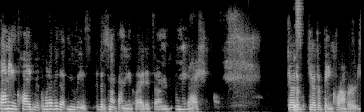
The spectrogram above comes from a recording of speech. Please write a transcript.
Bonnie and Clyde movie, whatever that movie is, but it's not Bonnie and Clyde. It's um, oh my gosh, they're the they're the bank robbers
